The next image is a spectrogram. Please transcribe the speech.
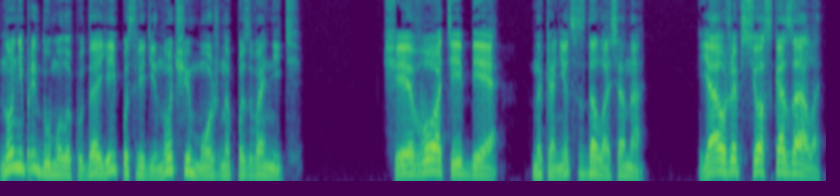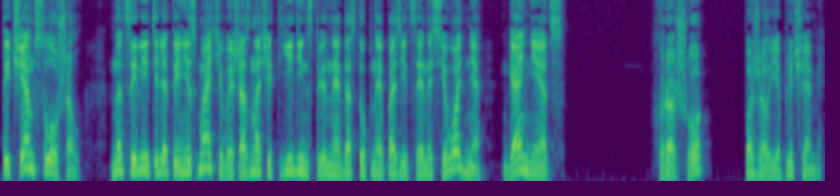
но не придумала, куда ей посреди ночи можно позвонить. «Чего тебе?» — наконец сдалась она. «Я уже все сказала. Ты чем слушал? На целителя ты не смахиваешь, а значит, единственная доступная позиция на сегодня — гонец». «Хорошо», — пожал я плечами.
